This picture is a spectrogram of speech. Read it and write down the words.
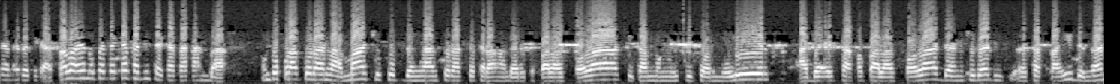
NUPTK. Kalau NUPTK tadi saya katakan Mbak, untuk peraturan lama cukup dengan surat keterangan dari kepala sekolah, kita mengisi formulir, ada SK kepala sekolah dan sudah disertai dengan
